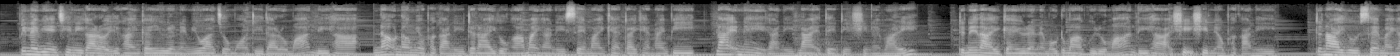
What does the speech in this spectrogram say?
။ပင်လယ်ပြင်အခြေအနေကတော့ရခိုင်ကမ်းရိုးတန်းနဲ့မြဝကျုံမော်ဒေသတို့မှာလေဟာအနောက်အနောက်မြောက်ဘက်ကနေတနအီကို9မိုင်ကနေ10မိုင်ခန့်တိုက်ခတ်နိုင်ပြီးလှိုင်းအနှဲ့ငယ်ကနေလှိုင်းအထင်တင်ရှိနိုင်ပါတယ်။တနင်္လာရီကမ်းရိုးတန်းနဲ့မုတ်တမခွေတို့မှာလေဟာအရှိအရှိမြောက်ဘက်ကနေတနအီကို10မိုင်က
